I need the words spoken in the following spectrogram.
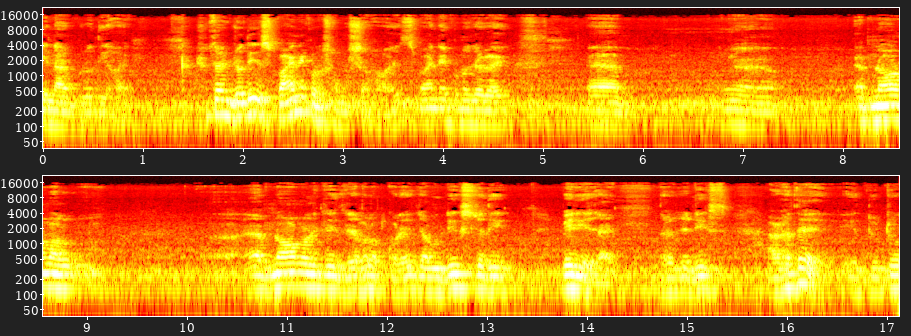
এই নার্ভগুলো দিয়ে হয়। সুতরাং যদি স্পাইনে কোনো সমস্যা হয় স্পাইনে কোনো জায়গায় অ্যাবনর্মাল অ্যাবনর্মালিটি ডেভেলপ করে, যেমন ডিস্ক যদি বেরিয়ে যায় ধরো যে ডিস্ক আঘাতে, এই দুটো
